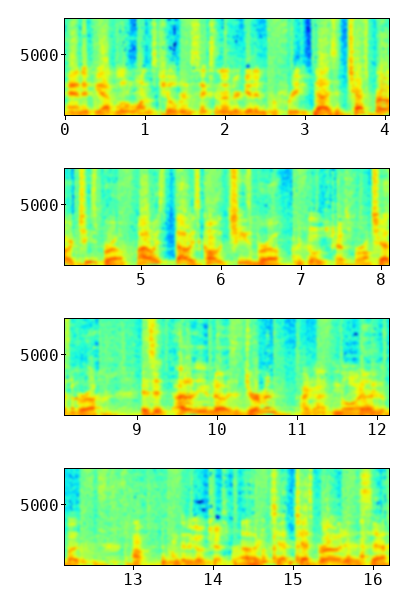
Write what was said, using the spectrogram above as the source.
And if you have little ones, children 6 and under get in for free. Now, is it Chesborough or Cheeseboro? I always, I always call it Cheeseboro. It goes Chesborough. Chesborough. Is it? I don't even know. Is it German? I got no idea, but I'm, I'm gonna go Chesborough. Oh, Ch- Chesborough it is. Yeah.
